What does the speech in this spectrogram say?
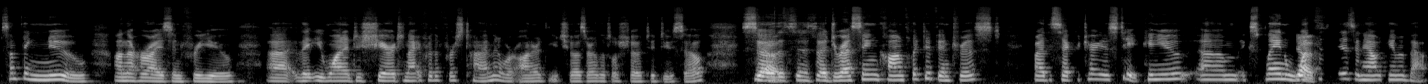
something new on the horizon for you uh, that you wanted to share tonight for the first time, and we're honored that you chose our little show to do so. So yes. this is addressing conflict of interest by the Secretary of State. Can you um, explain what yes. this is and how it came about?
